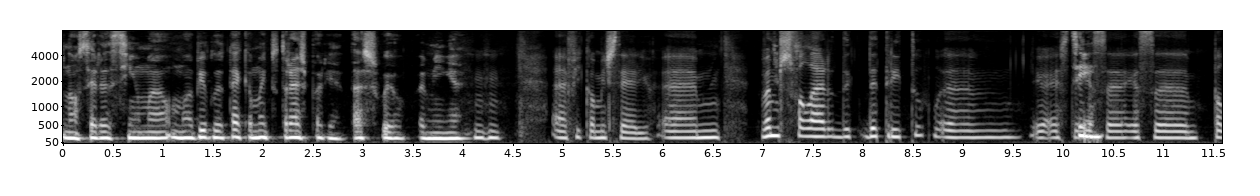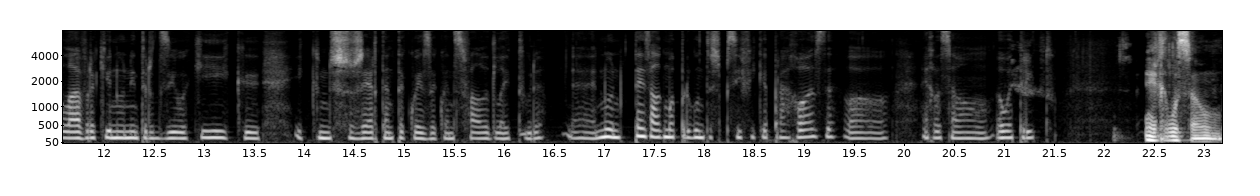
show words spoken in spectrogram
não ser assim uma, uma biblioteca muito transparente, acho eu, a minha. Uhum. Uh, fica o mistério. Um, Vamos falar de, de atrito, uh, esta, essa, essa palavra que o Nuno introduziu aqui que, e que nos sugere tanta coisa quando se fala de leitura. Uh, Nuno, tens alguma pergunta específica para a Rosa ou em relação ao atrito? Em relação,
